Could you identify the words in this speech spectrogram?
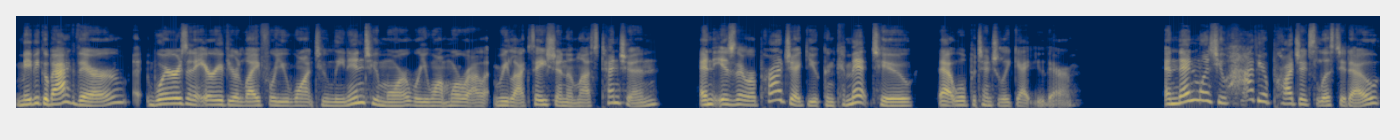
Maybe go back there. Where is an area of your life where you want to lean into more, where you want more relaxation and less tension? And is there a project you can commit to that will potentially get you there. And then once you have your projects listed out,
